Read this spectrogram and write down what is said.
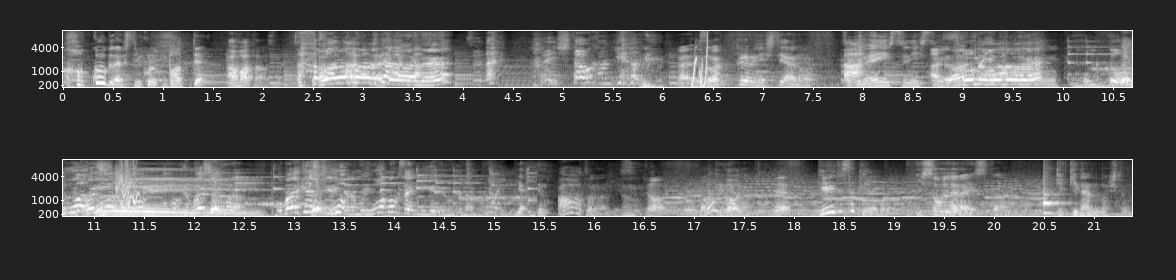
かっこよくない普通にこれバッテアバターさん。ですあバターね。それ何下は関係あるあ真っ黒にしてあのさっきの演出に必要ななるほどね。どううわおいおいやマジでほらいお化け屋敷にいたらもう一目散に逃げるよいやでもアートなんですよ、なんかね芸術作品じゃないこいそうじゃないですか劇団の人に。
